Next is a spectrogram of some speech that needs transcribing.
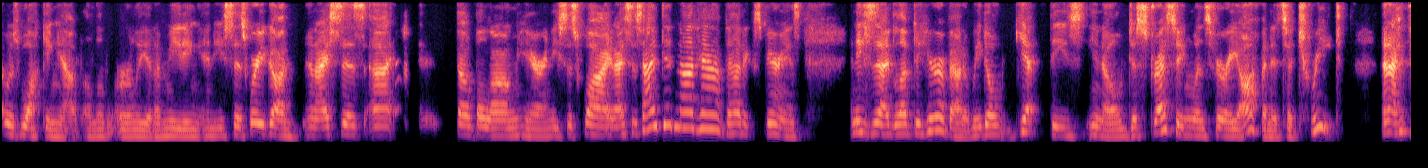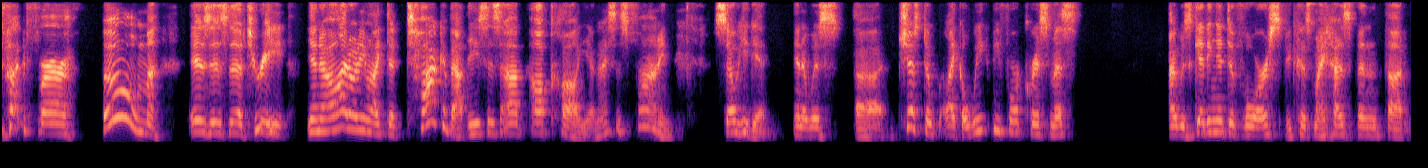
I was walking out a little early at a meeting, and he says, Where are you going? And I says, I don't belong here. And he says, Why? And I says, I did not have that experience. And he says, I'd love to hear about it. We don't get these, you know, distressing ones very often. It's a treat. And I thought, for whom is this a treat? You know, I don't even like to talk about. It. He says, uh, I'll call you. And I says, fine. So he did. And it was uh, just a, like a week before Christmas. I was getting a divorce because my husband thought,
